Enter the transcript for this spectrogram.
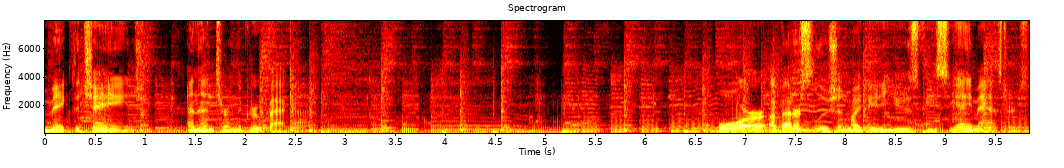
make the change, and then turn the group back on. Or a better solution might be to use VCA masters.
